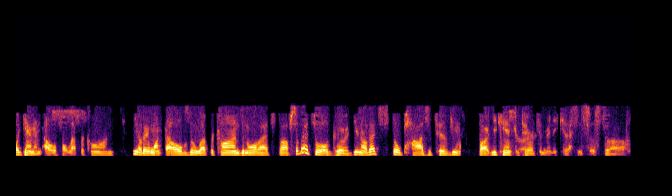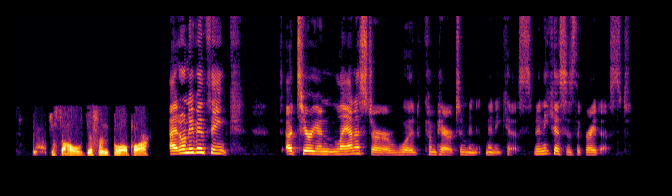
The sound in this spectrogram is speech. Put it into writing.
again an elf or leprechaun. You know, they want elves and leprechauns and all that stuff. So that's all good. You know, that's still positive, you know, but you can't compare it to mini kiss. It's just uh you know, just a whole different ballpark. I don't even think a Tyrion Lannister would compare it to Mini, mini Kiss. Mini Kiss is the greatest.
